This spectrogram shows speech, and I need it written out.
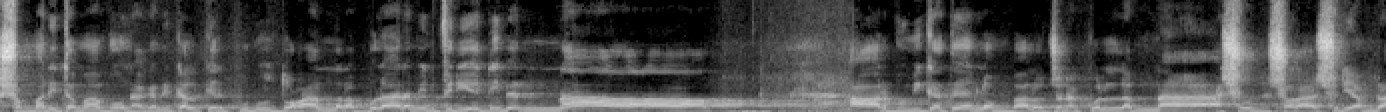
সম্মানিত মা বোন, আগামীকালকের কোনো দোয়া আল্লাহ রাব্বুল আলমিন ফিরিয়ে দিবেন না। আর ভূমিকাতে লম্বা আলোচনা করলাম না। আসুন, সরাসরি আমরা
